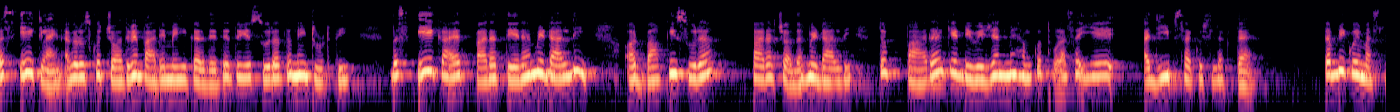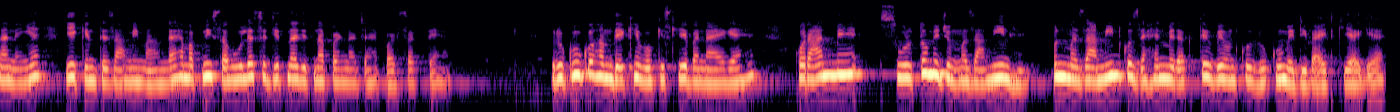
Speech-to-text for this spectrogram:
बस एक लाइन, अगर उसको चौदहवें पारे में ही कर देते तो ये सूरत तो नहीं टूटती। बस एक आयत पारा तेरह में डाल दी और बाकी सूरह पारा चौदह में डाल दी। तो पारा के डिवीज़न में हमको थोड़ा सा ये अजीब सा कुछ लगता है। तब भी कोई मसला नहीं है। ये एक इंतजामी मामला है। हम अपनी सहूलत से जितना जितना पढ़ना चाहें पढ़ सकते हैं। रुकू को हम देखें वो किस लिए बनाए गए हैं। कुरान में सूरतों में जो मजामी हैं, उन मजामी को जहन में रखते हुए उनको रुकू में डिवाइड किया गया है।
